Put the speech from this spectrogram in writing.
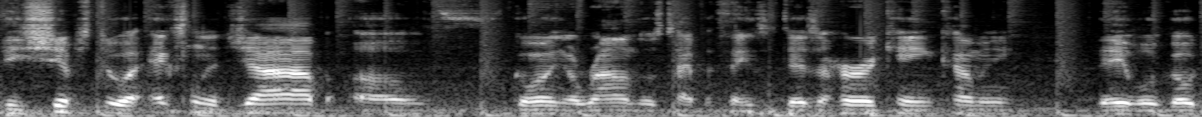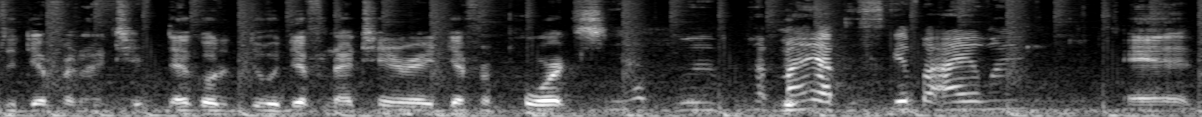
the ships do an excellent job of going around those type of things. If there's a hurricane coming, they will go to different. iti- They'll go to do a different itinerary, different ports, Yep. We might have to skip an island. and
